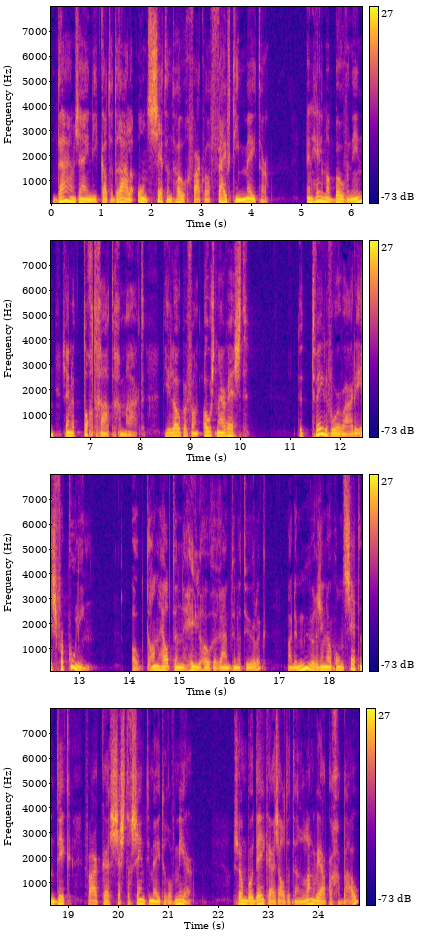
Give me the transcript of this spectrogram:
Daarom zijn die kathedralen ontzettend hoog, vaak wel 15 meter. En helemaal bovenin zijn er tochtgaten gemaakt, die lopen van oost naar west. De tweede voorwaarde is verkoeling. Ook dan helpt een hele hoge ruimte natuurlijk, maar de muren zijn ook ontzettend dik, vaak 60 eh, centimeter of meer. Zo'n bodega is altijd een langwerpig gebouw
